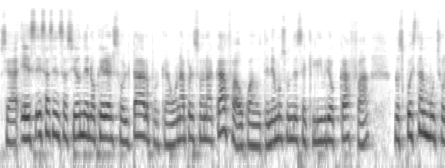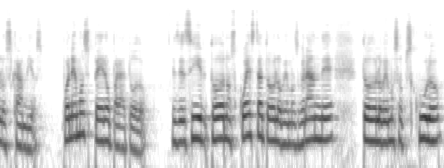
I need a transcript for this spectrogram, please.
O sea, es esa sensación de no querer soltar, porque a una persona CAFA o cuando tenemos un desequilibrio CAFA, nos cuestan mucho los cambios. Ponemos pero para todo. Es decir, todo nos cuesta, todo lo vemos grande, todo lo vemos oscuro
